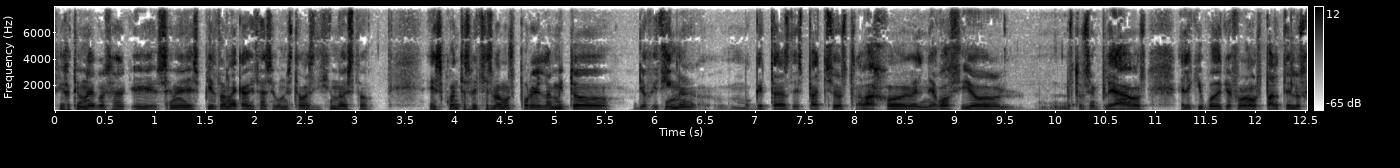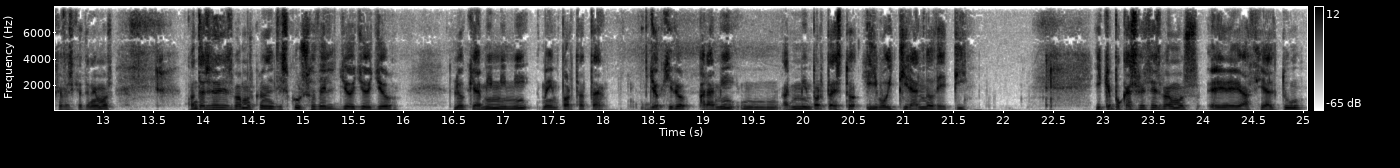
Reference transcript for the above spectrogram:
Fíjate, una cosa que se me despierta en la cabeza según estabas diciendo esto es cuántas veces vamos por el ámbito de oficina, moquetas, despachos, trabajo, el negocio, nuestros empleados, el equipo de que formamos parte, los jefes que tenemos. ¿Cuántas veces vamos con el discurso del yo, yo, yo? Lo que a mí, mi, mi, me importa ta. Yo quiero, para mí, mm, a mí me importa esto y voy tirando de ti. Y que pocas veces vamos eh, hacia el tú,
